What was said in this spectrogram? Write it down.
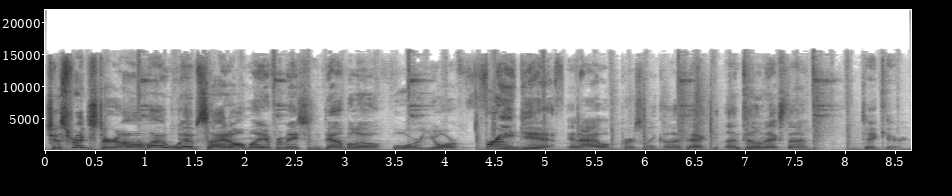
just register on my website, all my information down below for your free gift. And I will personally contact you. Until next time, take care.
